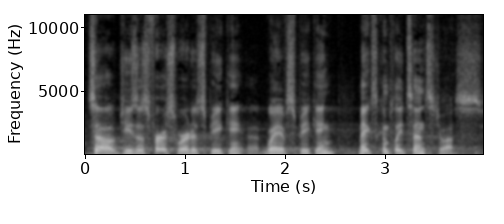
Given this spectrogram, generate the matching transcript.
So, Jesus' first word of speaking, way of speaking makes complete sense to us.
